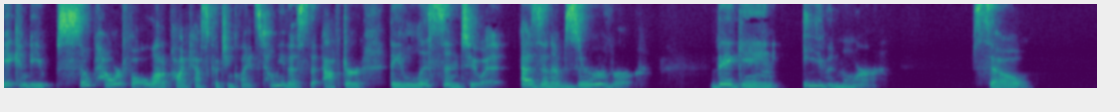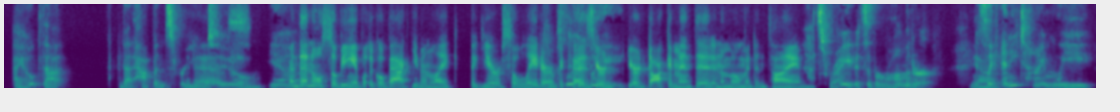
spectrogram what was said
it can be so powerful. A lot of podcast coaching clients tell me this that after they listen to it as an observer, they gain even more. So I hope that that happens for it you is. too. Yeah. And then also being able to go back even like a year or so later Completely. because you're you're documented in a moment in time. That's right. It's a barometer. Yeah. It's like anytime we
